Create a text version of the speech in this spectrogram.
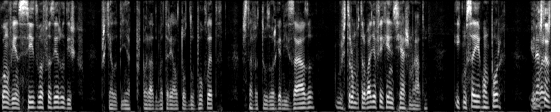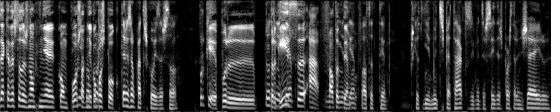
convencido a fazer o disco, porque ela tinha preparado o material todo do booklet, estava tudo organizado, mostrou-me o trabalho e eu fiquei entusiasmado e comecei a compor. E nestas décadas todas não tinha composto Tinha ou tinha composto pouco? Três ou quatro coisas só. Porquê? Por eh, preguiça? Ah, Não falta de tinha tempo. Falta de tempo. Porque eu tinha muitos espetáculos e muitas saídas para o estrangeiro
